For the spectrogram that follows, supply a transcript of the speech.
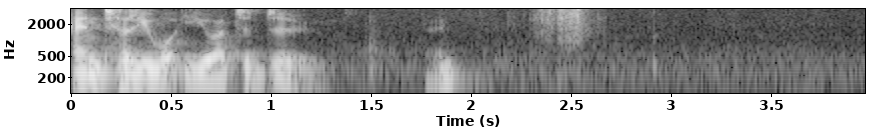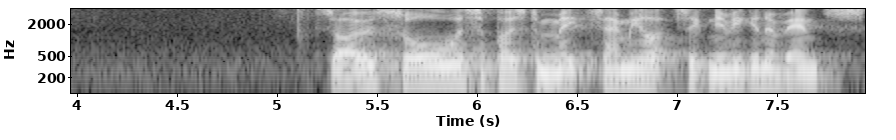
and tell you what you are to do. Okay? So Saul was supposed to meet Samuel at significant events,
